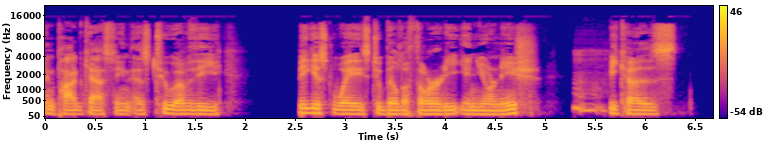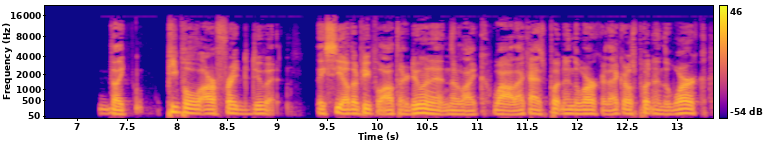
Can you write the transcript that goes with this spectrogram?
and podcasting as two of the biggest ways to build authority in your niche Mm-hmm. because like people are afraid to do it. They see other people out there doing it and they're like, wow, that guy's putting in the work or that girl's putting in the work.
